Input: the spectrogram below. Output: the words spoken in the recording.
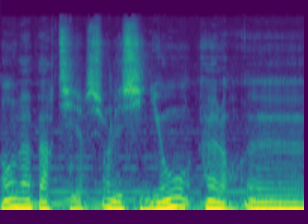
On va partir sur les signaux. Alors. Euh...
